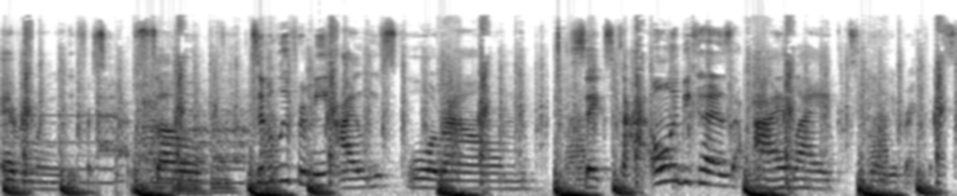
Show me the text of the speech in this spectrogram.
every morning we leave for school. So, typically for me, I leave school around 6, only because I like to go get breakfast.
